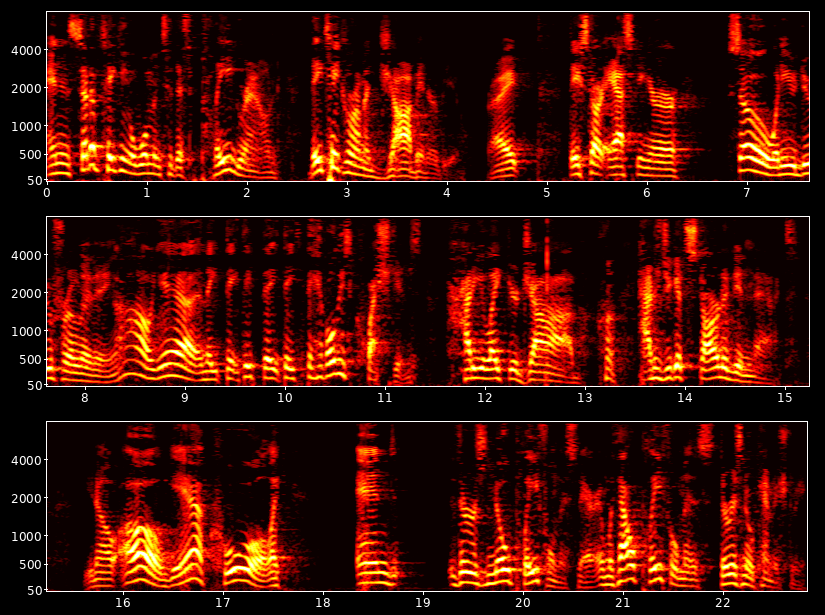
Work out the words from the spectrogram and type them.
And instead of taking a woman to this playground, they take her on a job interview, right? They start asking her, so what do you do for a living? Oh, yeah. And they, they, they, they, they, have all these questions. How do you like your job? How did you get started in that? You know, oh, yeah, cool. Like, and there's no playfulness there. And without playfulness, there is no chemistry.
